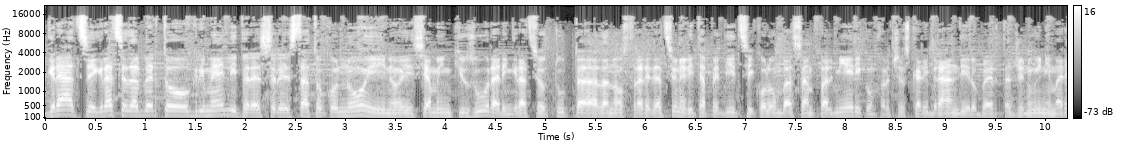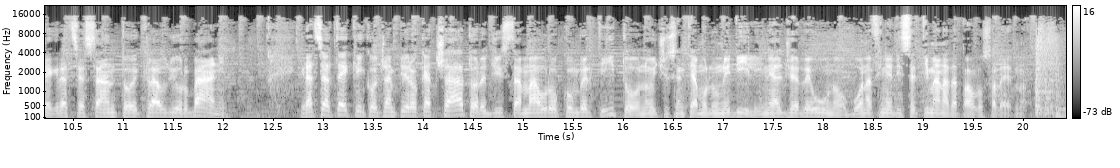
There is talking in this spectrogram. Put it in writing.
Grazie, grazie ad Alberto Grimelli per essere stato con noi. Noi siamo in chiusura. Ringrazio tutta la nostra redazione, Rita Pedizzi, Colomba San Palmieri, con Francesca Librandi, Roberta Genuini, Maria Grazia Santo e Claudio Urbani. Grazie al tecnico Giampiero Cacciato, al regista Mauro Convertito. Noi ci sentiamo lunedì, linea al GR1. Buona fine di settimana da Paolo Salerno.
